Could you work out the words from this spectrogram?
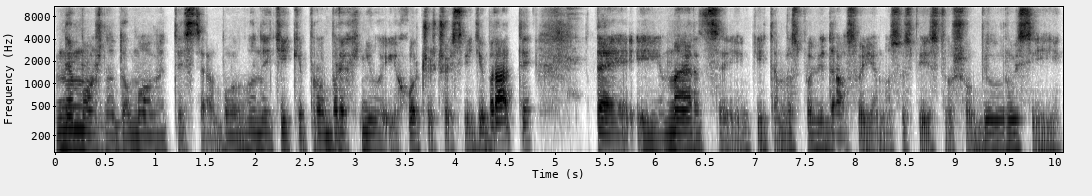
не можна домовитися, бо вони тільки про брехню і хочуть щось відібрати. Це і Мерц, який там розповідав своєму суспільству, що в Білорусі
